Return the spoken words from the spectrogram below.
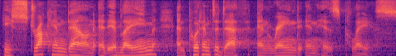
He struck him down at Ibleam and put him to death and reigned in his place.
